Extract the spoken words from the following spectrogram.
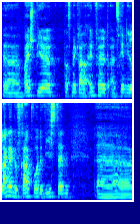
Äh, Beispiel, das mir gerade einfällt, als René Lange gefragt wurde, wie es denn äh,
